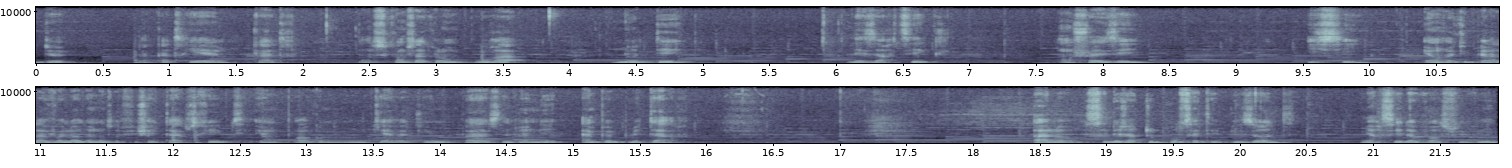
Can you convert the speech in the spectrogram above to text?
2 la quatrième 4 c'est comme ça que l'on pourra noter les articles. On choisit ici et on récupère la valeur de notre fichier TypeScript et on pourra communiquer avec une base de données un peu plus tard. Alors, c'est déjà tout pour cet épisode. Merci d'avoir suivi.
